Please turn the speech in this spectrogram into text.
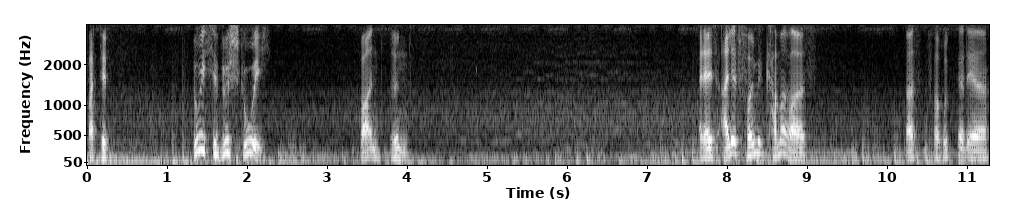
Warte. Durchs Gebüsch durch. Wahnsinn. Alter, ist alles voll mit Kameras. Da ist ein Verrückter, der...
